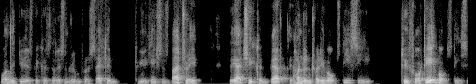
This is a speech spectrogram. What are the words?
what they do is because there isn't room for a second communications battery, they actually convert the 120 volts DC to 48 volts DC.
